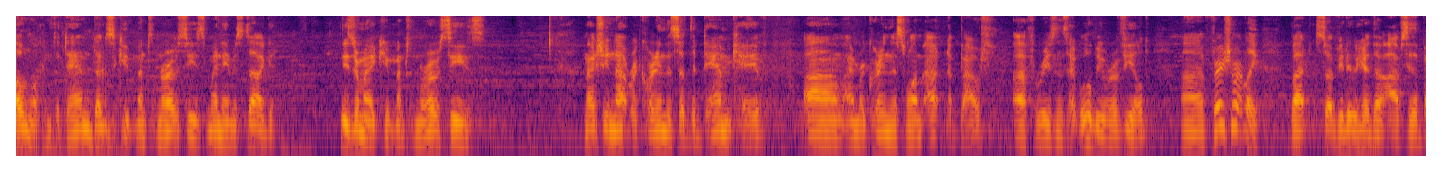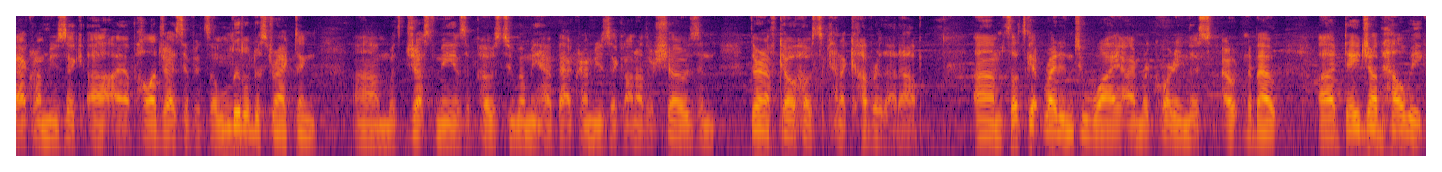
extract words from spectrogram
Hello and welcome to Damn Doug's Acute Mental Neuroses. My name is Doug. These are my acute mental neuroses. I'm actually not recording this at the Damn Cave. Um, I'm recording this while I'm out and about uh, for reasons that will be revealed uh, very shortly. But so if you do hear the obviously the background music, uh, I apologize if it's a little distracting um, with just me as opposed to when we have background music on other shows and there are enough co-hosts to kind of cover that up. Um, so let's get right into why I'm recording this out and about. Uh, Day Job Hell Week.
